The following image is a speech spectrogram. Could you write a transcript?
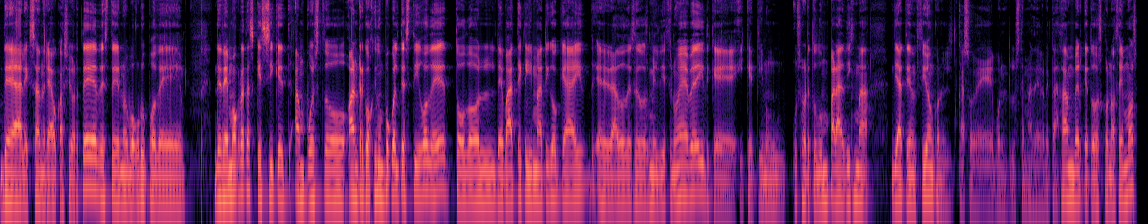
de Alexandria Ocasio-Cortez, de este nuevo grupo de, de demócratas que sí que han puesto, han recogido un poco el testigo de todo el debate climático que hay heredado desde 2019 y que, y que tiene un, sobre todo un paradigma de atención con el caso de bueno, los temas de Greta Thunberg que todos conocemos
